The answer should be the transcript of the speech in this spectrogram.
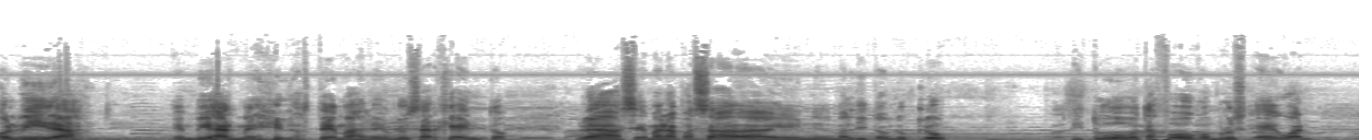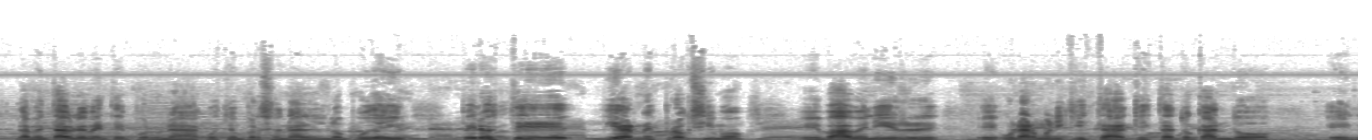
olvida enviarme los temas de Blues Argento. La semana pasada en el maldito Blues Club estuvo Botafogo con Bruce Ewan. Lamentablemente por una cuestión personal no pude ir, pero este viernes próximo eh, va a venir eh, un armoniquista que está tocando en,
